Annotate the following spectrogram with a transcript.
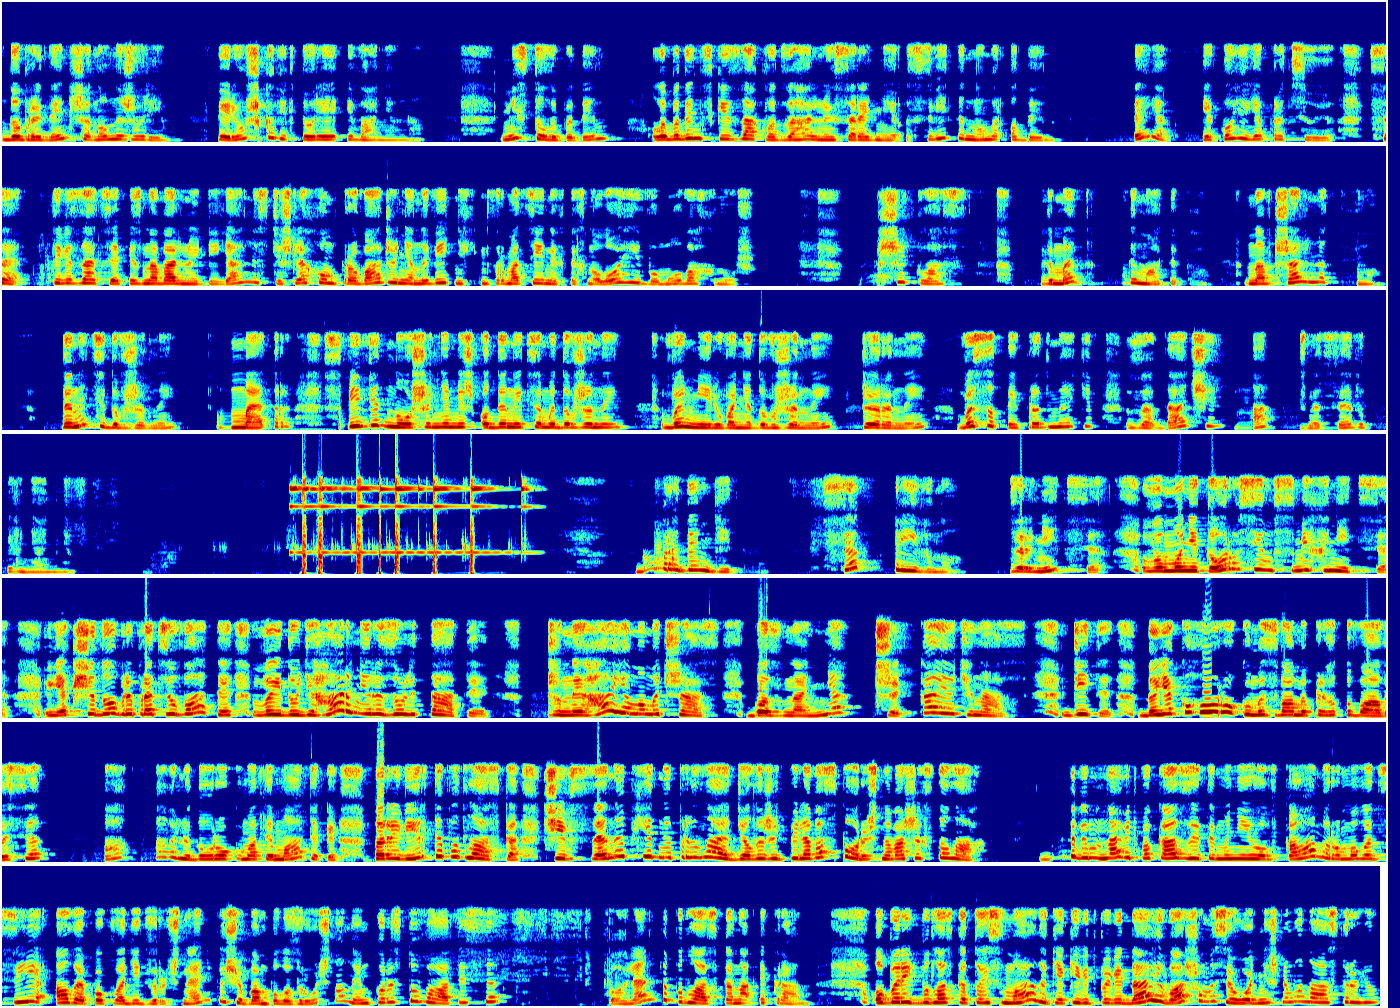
Добрий день, шановне журі. Кирюшка Вікторія Іванівна. Місто Лебедин, Лебединський заклад загальної середньої освіти номер 1 Ідея, якою я працюю, це активізація пізнавальної діяльності шляхом впровадження новітніх інформаційних технологій в умовах НУШ. Перший клас. Предмет математика. Навчальна тема. Одиниці довжини, метр, співвідношення між одиницями довжини, вимірювання довжини, ширини, висоти предметів, задачі на різницеве порівняння. Добрий день, діти! Сядьте рівно. Зверніться, в монітор усім всміхніться. Якщо добре працювати, вийдуть гарні результати. Тож не гаємо ми час, бо знання чекають нас. Діти, до якого уроку ми з вами приготувалися? Так, правильно, до уроку математики. Перевірте, будь ласка, чи все необхідне приладдя лежить біля вас поруч на ваших столах. Ви навіть показуєте мені його в камеру, молодці, але покладіть зручненько, щоб вам було зручно ним користуватися. Погляньте, будь ласка, на екран. Оберіть, будь ласка, той смайлик, який відповідає вашому сьогоднішньому настрою.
